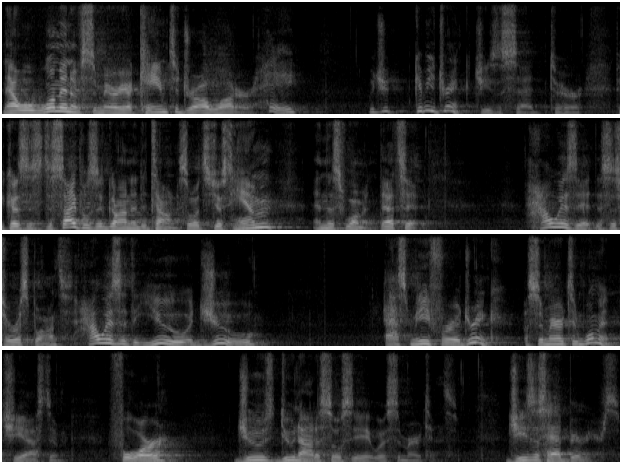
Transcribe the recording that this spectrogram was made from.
Now, a woman of Samaria came to draw water. Hey, would you give me a drink? Jesus said to her, because his disciples had gone into town. So it's just him and this woman. That's it. How is it, this is her response, how is it that you, a Jew, ask me for a drink? A Samaritan woman, she asked him. For Jews do not associate with Samaritans. Jesus had barriers.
